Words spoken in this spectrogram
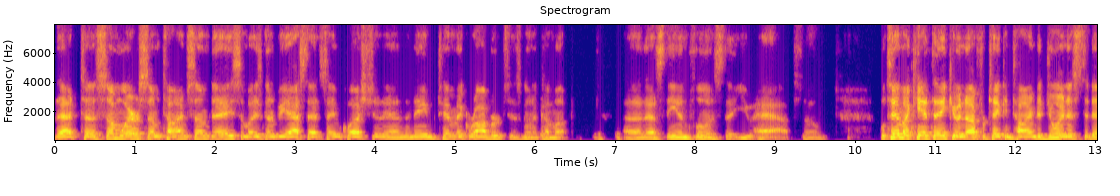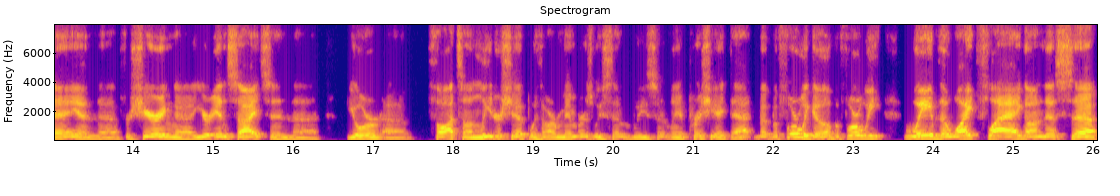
that uh, somewhere sometime someday somebody's going to be asked that same question and the name tim mcroberts is going to come up. Uh, that's the influence that you have. So well, Tim, I can't thank you enough for taking time to join us today and uh, for sharing uh, your insights and uh, your uh, thoughts on leadership with our members. We, sim- we certainly appreciate that. But before we go, before we wave the white flag on this uh,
